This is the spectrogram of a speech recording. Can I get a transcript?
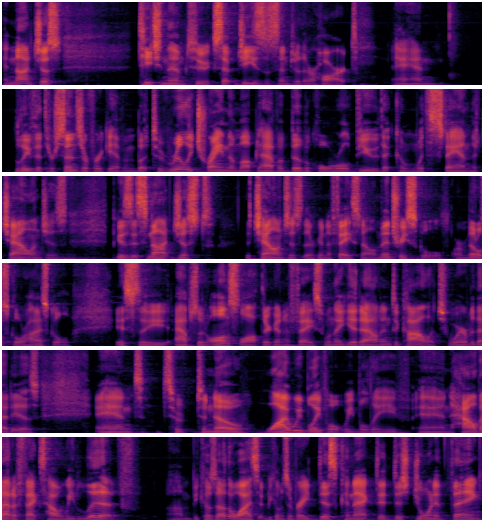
And not just teaching them to accept Jesus into their heart and believe that their sins are forgiven, but to really train them up to have a biblical worldview that can withstand the challenges. Because it's not just the challenges they're going to face in elementary school or middle school or high school. It's the absolute onslaught they're going to face when they get out into college, wherever that is. And to, to know why we believe what we believe and how that affects how we live. Um, because otherwise, it becomes a very disconnected, disjointed thing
